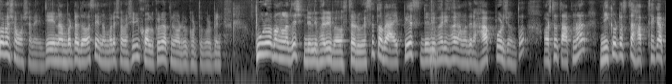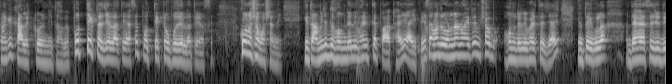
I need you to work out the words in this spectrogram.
কোনো সমস্যা নেই। যে নাম্বারটা দেওয়া আছে, এই নাম্বারে সরাসরি কল করে আপনি অর্ডার করতে পারবেন। পুরো বাংলাদেশ ডেলিভারির ব্যবস্থা রয়েছে, তবে আইপিএস ডেলিভারি হয় আমাদের হাব পর্যন্ত, অর্থাৎ আপনার নিকটস্থ হাব থেকে আপনাকে কালেক্ট করে নিতে হবে। প্রত্যেকটা জেলাতে আছে, প্রত্যেকটা উপজেলাতে আছে, কোনো সমস্যা নেই। কিন্তু আমি যদি হোম ডেলিভারিতে পাঠাই আইপিএস আমাদের অন্যান্য আইটেম সব হোম ডেলিভারিতে যায়, কিন্তু এগুলো দেখা যাচ্ছে যদি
